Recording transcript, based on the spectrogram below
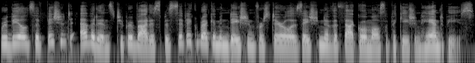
revealed sufficient evidence to provide a specific recommendation for sterilization of the phacoemulsification handpiece.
